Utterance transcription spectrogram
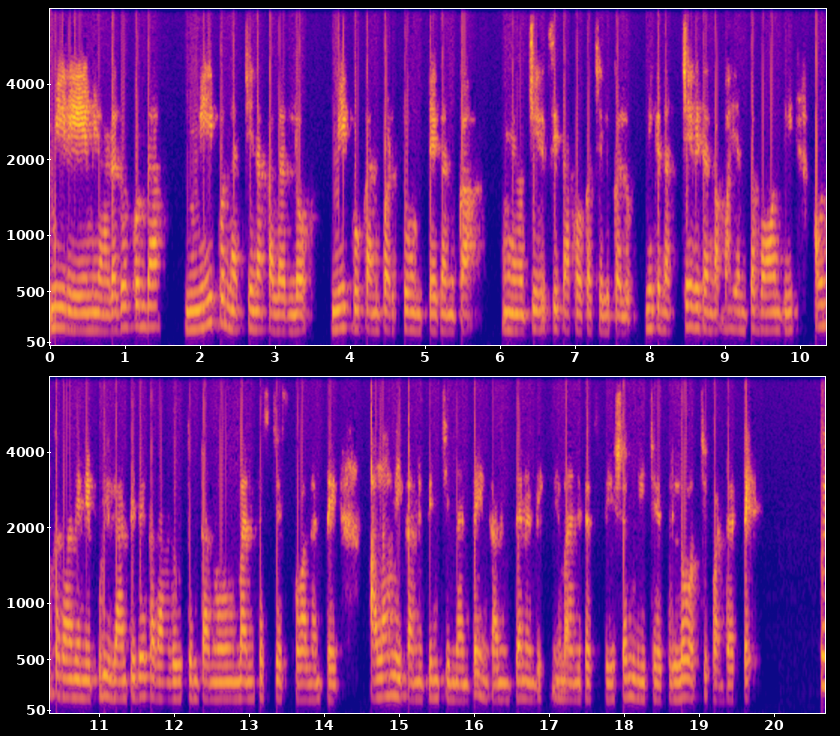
మీరేమి అడగకుండా మీకు నచ్చిన కలర్లో మీకు కనపడుతూ ఉంటే గనుక సీతాకోక చిలుకలు. మీకు నచ్చే విధంగా బా ఎంత బాగుంది. అవును కదా నేను ఎప్పుడు ఇలాంటిదే కదా అడుగుతుంటాను మేనిఫెస్ట్ చేసుకోవాలంటే. అలా మీకు అనిపించిందంటే ఇంకా అంతేనండి. మీ మేనిఫెస్టేషన్ మీ చేతుల్లో వచ్చి పడ్డట్టే. సో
